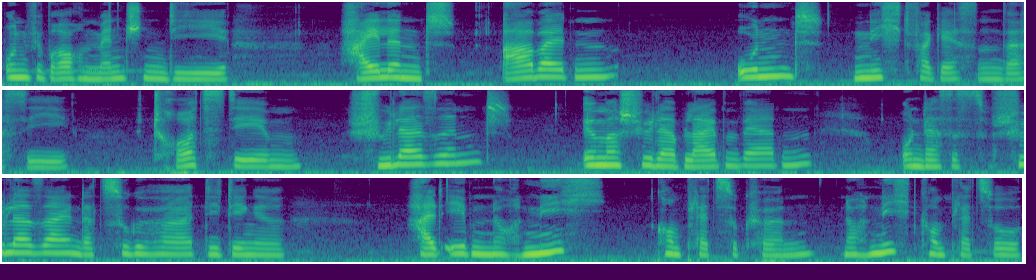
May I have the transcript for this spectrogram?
Und wir brauchen Menschen, die heilend arbeiten und nicht vergessen, dass sie trotzdem Schüler sind, immer Schüler bleiben werden und dass es zum Schülersein dazu gehört, die Dinge halt eben noch nicht komplett zu können, noch nicht komplett zu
